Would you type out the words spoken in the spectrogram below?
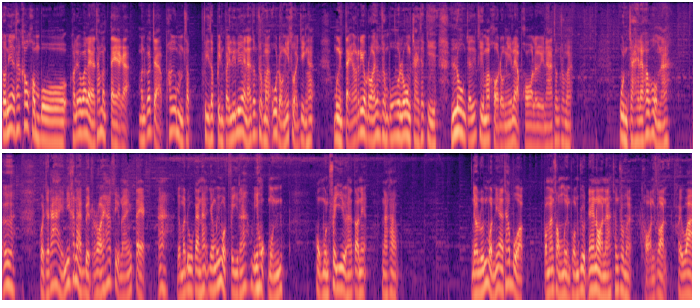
ตัวเนี้ยถ้าเข้าคอมโบเขาเรียกว่าอะไรถ้ามันแตกอะมันก็จะเพิ่มฟรีสปินไปเรื่อยๆนะท่านผู้ชมมาโอ้ดอกนี้สวยจริงฮะหมื่นแตกเรียบร้อยท่านผู้ชมโอ้โล่งใจสักทีโล่งใจสักทีมาขอดอกนี้แหละพอเลยนะท่านผู้ชมฮะอุ่นใจแล้วครับผมนะ เออ กว่าจะได้นี่ขนาดเบ็ดร้อยห้าสิบนะยังแตกอะเดี๋ยวมาดูกันฮะยังไม่หมดฟรีนะมีหกหมุนหกหมุนฟรีอยู่ฮะตอนเนี้ยนะครับ เดี๋ยวลุ้นหมดเนี่ยถ้าบวกประมาณสองหมื่นผมหยุดแน่นอนนะท่านผู้ชมอะถอนก่อนค่อยว่า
